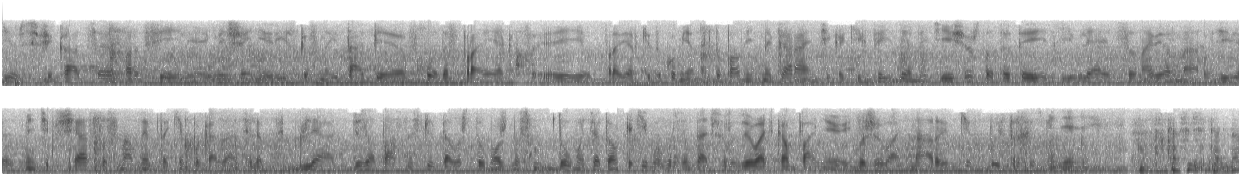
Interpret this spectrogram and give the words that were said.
диверсификация портфелей, уменьшение рисков на этапе входа в проект и проверки документов, дополнительных гарантий, каких-то indemnity, еще что-то, это является, наверное, в девелопменте сейчас основным таким показателем для безопасности, для того, что можно думать о том, каким образом дальше развивать компанию и выживать на рынке быстрых изменений. Скажите, когда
